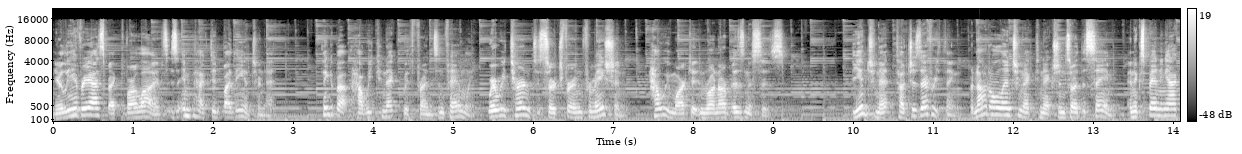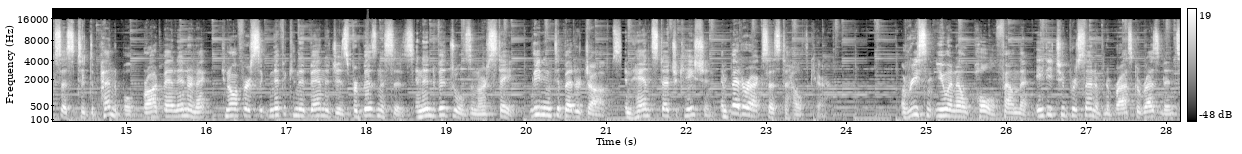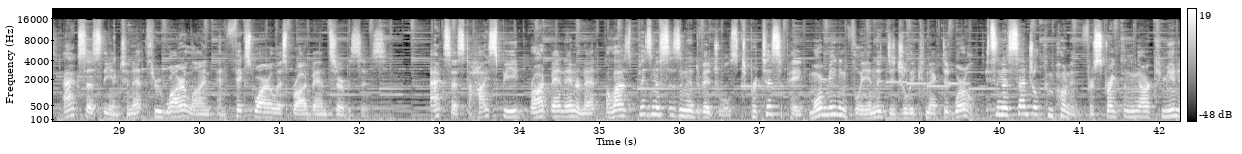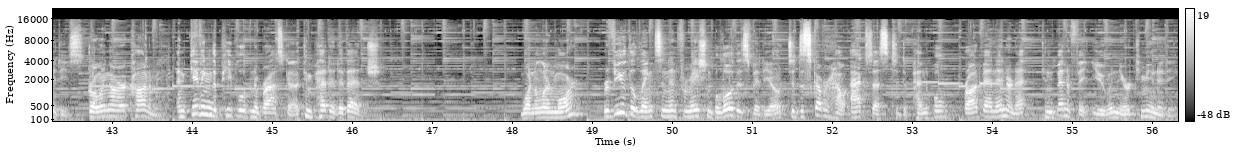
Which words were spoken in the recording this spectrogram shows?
Nearly every aspect of our lives is impacted by the internet. Think about how we connect with friends and family, where we turn to search for information, how we market and run our businesses. The internet touches everything, but not all internet connections are the same, and expanding access to dependable broadband internet can offer significant advantages for businesses and individuals in our state, leading to better jobs, enhanced education, and better access to healthcare. A recent UNL poll found that 82% of Nebraska residents access the internet through wireline and fixed wireless broadband services. Access to high-speed broadband internet allows businesses and individuals to participate more meaningfully in a digitally connected world. It's an essential component for strengthening our communities, growing our economy, and giving the people of Nebraska a competitive edge. Want to learn more? Review the links and information below this video to discover how access to dependable broadband internet can benefit you and your community.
